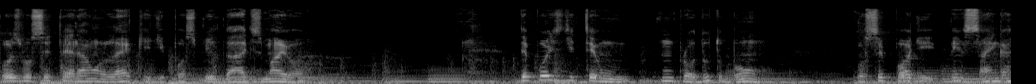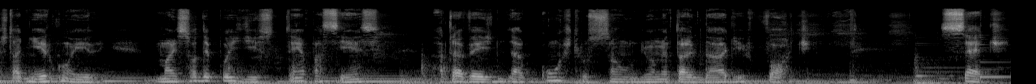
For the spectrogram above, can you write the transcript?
pois você terá um leque de possibilidades maior. Depois de ter um, um produto bom, você pode pensar em gastar dinheiro com ele, mas só depois disso. Tenha paciência através da construção de uma mentalidade forte. 7.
